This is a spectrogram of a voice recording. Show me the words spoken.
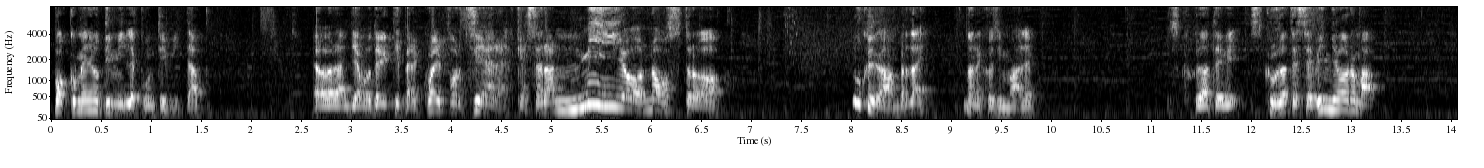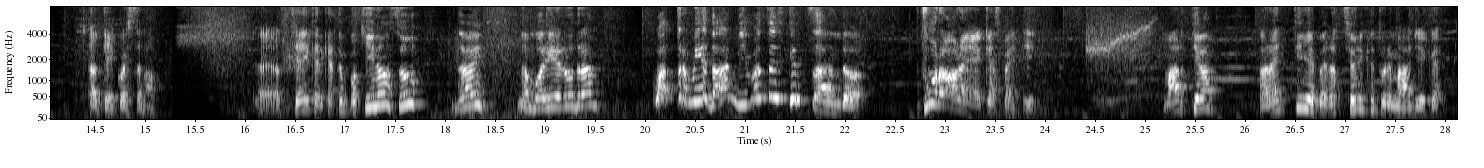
poco meno di mille punti vita. E ora andiamo dritti per quel forziere che sarà mio, nostro. Nucleo Ambra, dai. Non è così male. Scusatevi, scusate se vi ignoro, ma... Ok, questo no. Eh, ok, caricate un pochino, su. Dai, non morire Rudra. 4000 danni, ma stai scherzando? Furore, che aspetti? Martia, rettili, aberrazioni, catture magiche.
